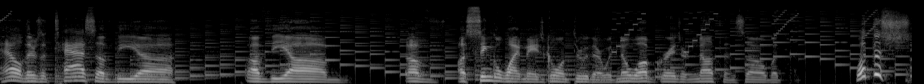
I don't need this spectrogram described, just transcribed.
Hell, there's a TAS of the, uh... Of the, um... Of a single white mage going through there with no upgrades or nothing, so, but... What the.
